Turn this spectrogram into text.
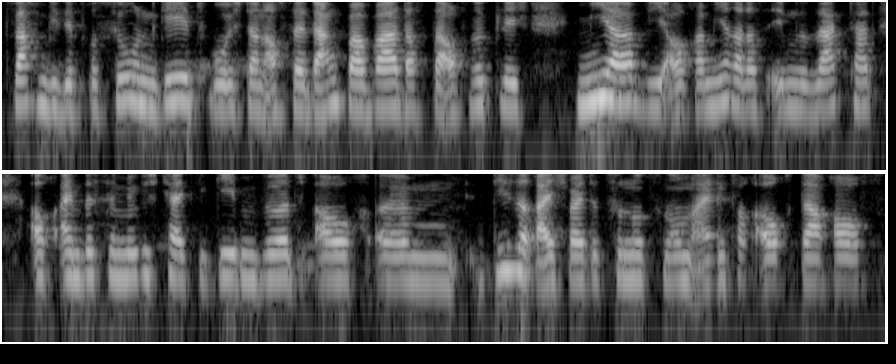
Sachen wie Depressionen geht, wo ich dann auch sehr dankbar war, dass da auch wirklich mir, wie auch Amira das eben gesagt hat, auch ein bisschen Möglichkeit gegeben wird, auch ähm, diese Reichweite zu nutzen, um einfach auch darauf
